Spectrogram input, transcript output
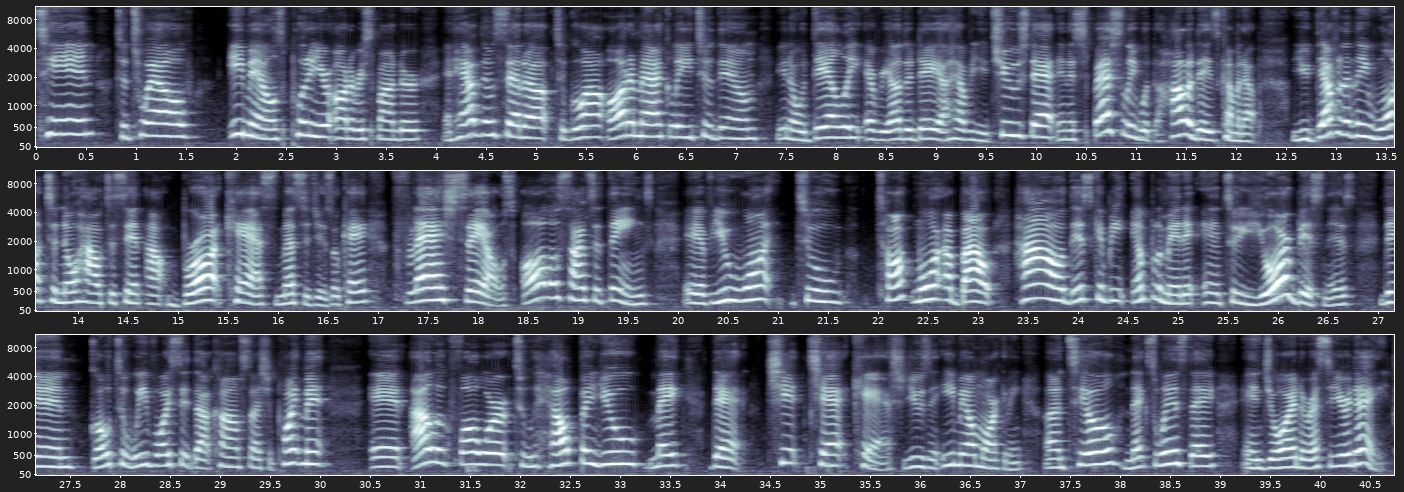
10 to 12 emails put in your autoresponder and have them set up to go out automatically to them, you know, daily, every other day, however you choose that. And especially with the holidays coming up, you definitely want to know how to send out broadcast messages, okay? Flash sales, all those types of things. If you want to talk more about how this can be implemented into your business, then go to wevoiceit.com slash appointment. And I look forward to helping you make that chit chat cash using email marketing. Until next Wednesday, enjoy the rest of your day.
